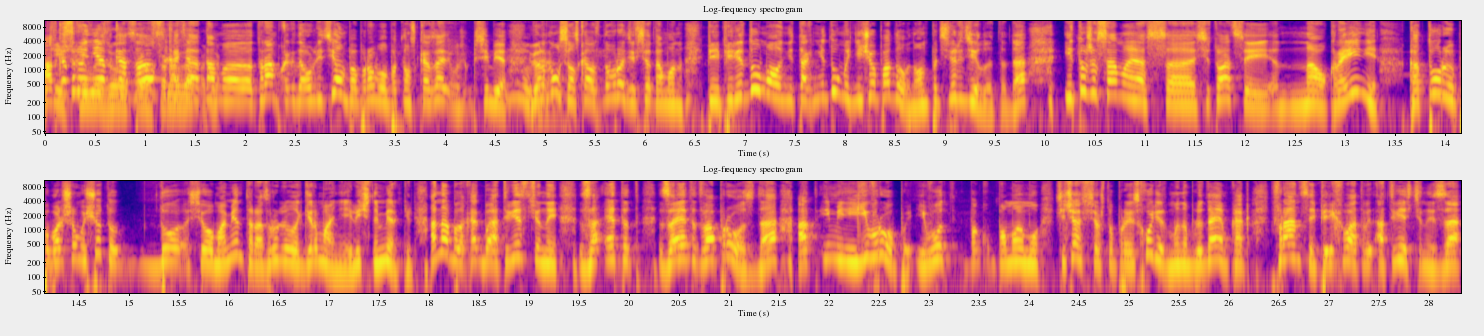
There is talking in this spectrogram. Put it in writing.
от которой не отказался, хотя там э, Трамп, когда улетел, он попробовал потом сказать к себе, вернулся, он сказал, ну вроде все там он пе- передумал, не так не думать, ничего подобного, он подтвердил это, да. И то же самое с э, ситуацией на Украине, которую по большому счету до сего момента разрулила Германия и лично Меркель. Она была как бы ответственной за этот, за этот вопрос, да, от имени Европы. И вот, по- по-моему, сейчас все, что происходит, мы наблюдаем, как Франция перехватывает ответственность за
